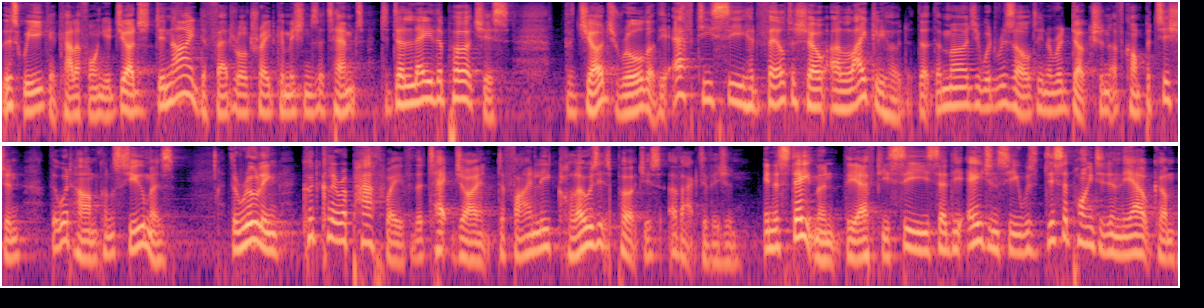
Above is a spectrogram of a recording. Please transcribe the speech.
This week, a California judge denied the Federal Trade Commission's attempt to delay the purchase. The judge ruled that the FTC had failed to show a likelihood that the merger would result in a reduction of competition that would harm consumers. The ruling could clear a pathway for the tech giant to finally close its purchase of Activision. In a statement, the FTC said the agency was disappointed in the outcome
